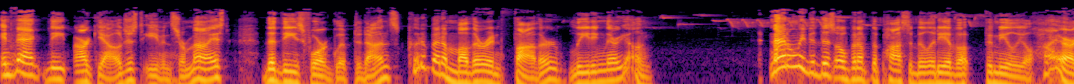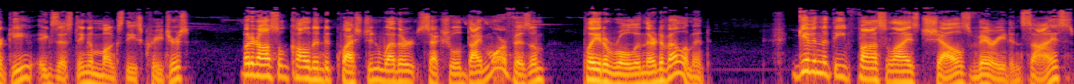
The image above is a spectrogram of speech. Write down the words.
In fact, the archaeologist even surmised that these four glyptodons could have been a mother and father leading their young. Not only did this open up the possibility of a familial hierarchy existing amongst these creatures, but it also called into question whether sexual dimorphism played a role in their development. Given that the fossilized shells varied in size,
